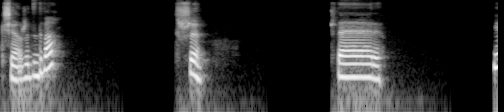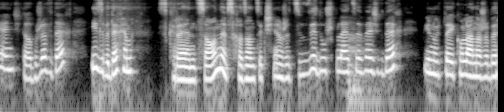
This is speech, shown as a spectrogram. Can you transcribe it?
księżyc. Dwa, trzy, cztery, pięć. Dobrze, wdech i z wydechem skręcony, wschodzący księżyc. Wydłuż plecy, weź wdech. Pilnuj tutaj kolano, żeby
